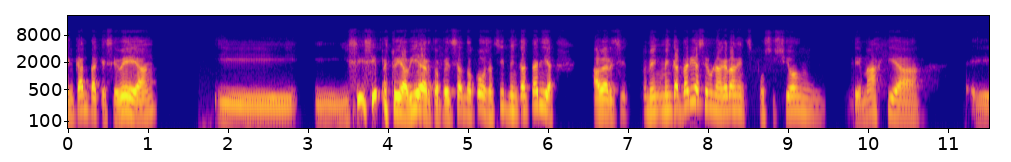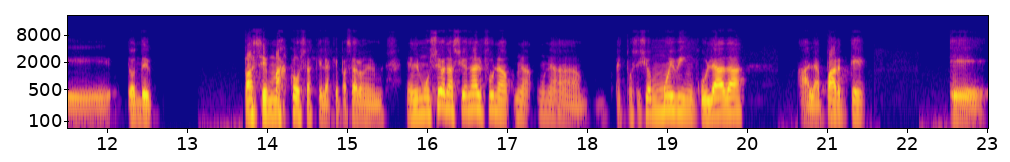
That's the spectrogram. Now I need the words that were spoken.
encanta que se vean y, sí, siempre estoy abierto, pensando cosas. Sí, me encantaría. A ver, me, encantaría hacer una gran exposición de magia eh, donde pasen más cosas que las que pasaron en el, Museo Nacional. Fue una, exposición muy vinculada a la parte eh,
